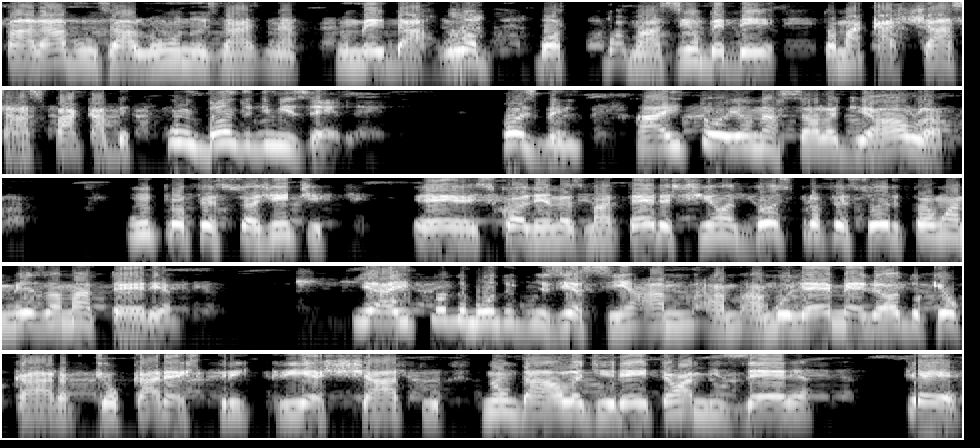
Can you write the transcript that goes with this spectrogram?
paravam os alunos na, na, no meio da rua, faziam beber, tomar cachaça, raspar a cabeça, um bando de miséria. Pois bem, aí estou eu na sala de aula, um professor, a gente é, escolhendo as matérias, tinha dois professores para uma mesma matéria. E aí todo mundo dizia assim: a, a, a, mulher é melhor do que o cara, porque o cara é cri-cri, é chato, não dá aula direito, é uma miséria, é,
